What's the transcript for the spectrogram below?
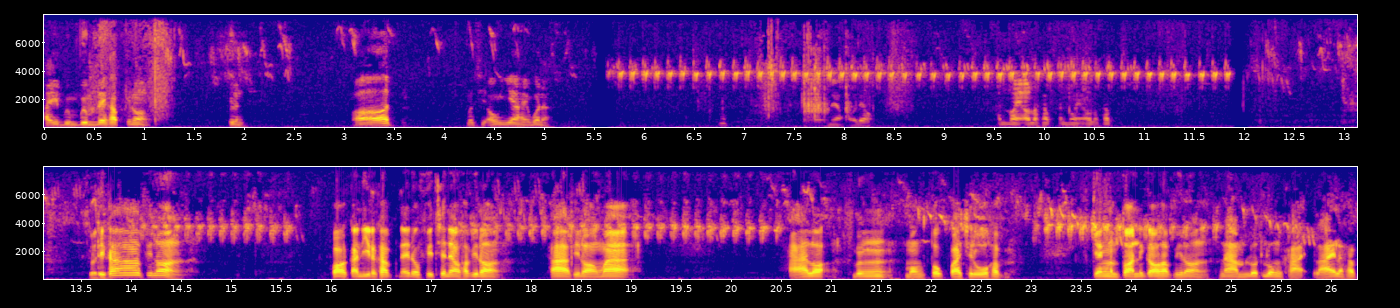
ให้บึมบึมๆเลยครับพี่น้องขึ้นอ๋อมันสิเอาเงี้ยให้บ่น่ะแล้วเอาแล้วขั้นหน่อยเอาละครับขั้นหน่อยเอาละครับ สวัสดีครับพี่น้องพอกันดีแล้วครับในโรฟิตชแนลครับพี่น้องพาพี่น้องมาหาเลาะเบิ่งมองตกปลาชะโดครับแกงน้ำตอนที่เก่าครับพี่น้องน้ำลดลงขายหลายแล้วครับ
